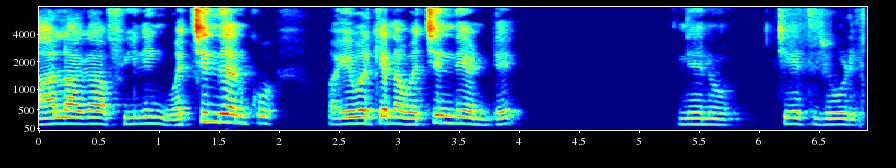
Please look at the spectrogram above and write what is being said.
అలాగా ఫీలింగ్ వచ్చింది అనుకో ఎవరికైనా వచ్చింది అంటే నేను చేతి జోడి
